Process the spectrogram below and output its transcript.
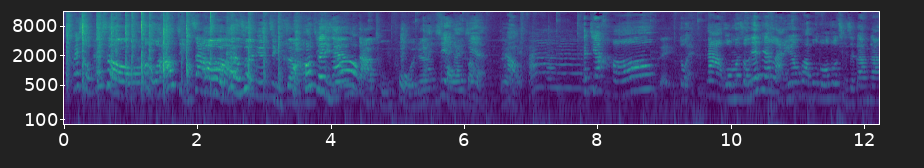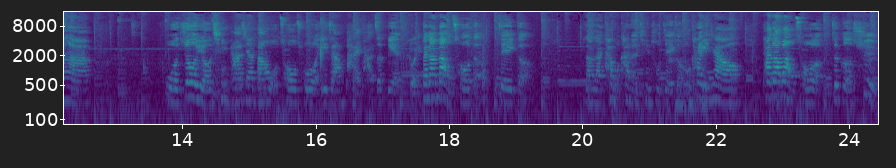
拍手拍手！哦，我好紧张哦，我看得出来你很紧张。好紧张，你今天大突破，我觉得感谢感谢，好。大家好，对对，那我们首先先来，因为话不多说，其实刚刚啊，我就有请他先帮我抽出了一张牌卡，这边，对，他刚刚帮我抽的这一个，大家看不看得清楚？这个我看一下哦，他刚刚帮我抽了，这个是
